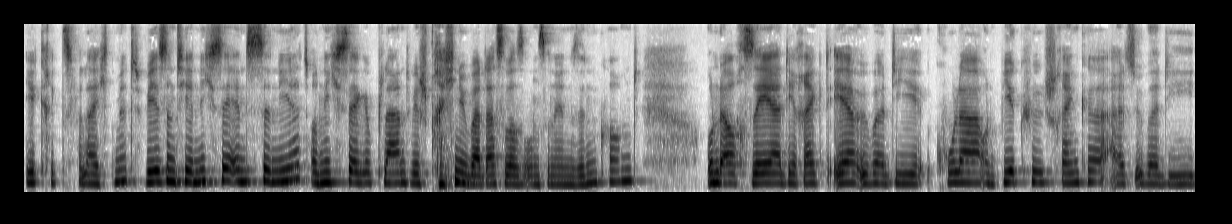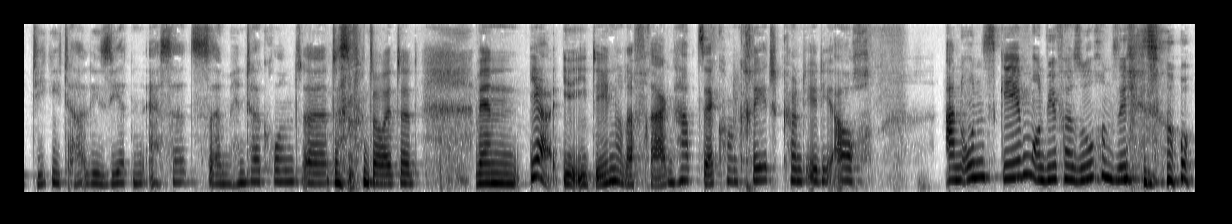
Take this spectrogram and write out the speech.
ihr kriegt es vielleicht mit. Wir sind hier nicht sehr inszeniert und nicht sehr geplant. Wir sprechen über das, was uns in den Sinn kommt. Und auch sehr direkt eher über die Cola- und Bierkühlschränke als über die digitalisierten Assets im Hintergrund. Äh, das bedeutet, wenn ja, ihr Ideen oder Fragen habt, sehr konkret, könnt ihr die auch an uns geben und wir versuchen sie so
